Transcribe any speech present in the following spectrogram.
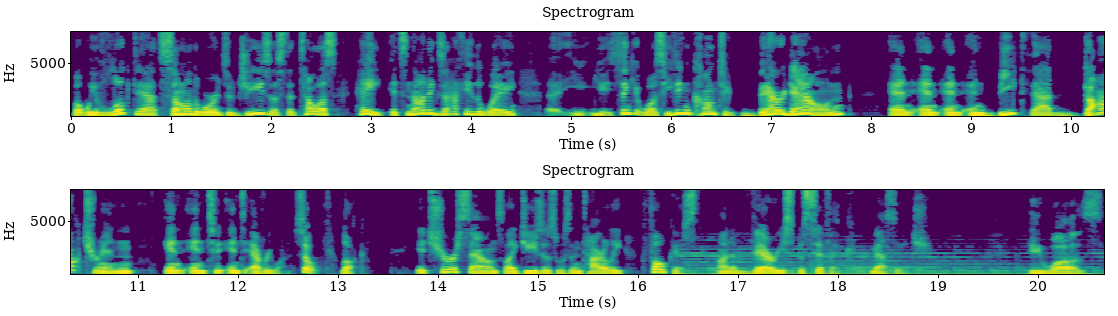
but we've looked at some of the words of Jesus that tell us, hey, it's not exactly the way uh, you, you think it was. He didn't come to bear down and and and and beat that doctrine in, into into everyone. So look, it sure sounds like Jesus was entirely focused on a very specific message. He was,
